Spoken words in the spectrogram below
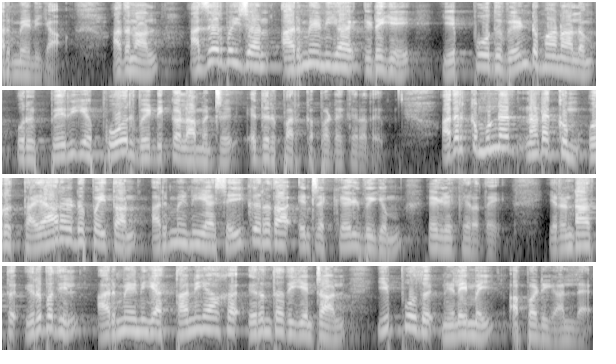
அர்மேனியா. அதனால் அஜர்பைஜான் அர்மேனியா இடையே எப்போது வேண்டுமானாலும் ஒரு பெரிய போர் வெடிக்கலாம் என்று எதிர்பார்க்கப்படுகிறது. அதற்கு முன்னர் நடக்கும் ஒரு தயாரெடுப்பை தான் அர்மேனியா செய்கிறதா என்ற கேள்வியும் எழுகிறது. இரண்டாயிரத்து இருபதில் அர்மேனியா தனியாக இருந்தது என்றால் இப்போது நிலைமை அப்படி அல்ல.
